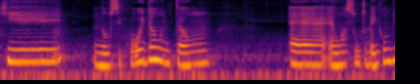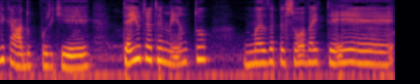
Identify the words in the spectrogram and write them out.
que não se cuidam, então é, é um assunto bem complicado, porque tem o tratamento, mas a pessoa vai ter.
